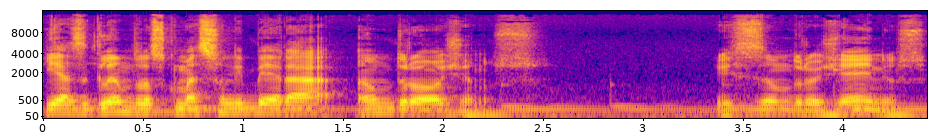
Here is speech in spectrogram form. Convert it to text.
E as glândulas começam a liberar andrógenos. Esses androgênios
